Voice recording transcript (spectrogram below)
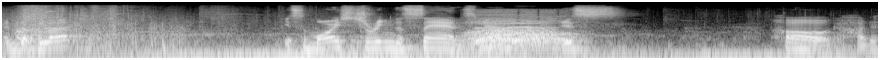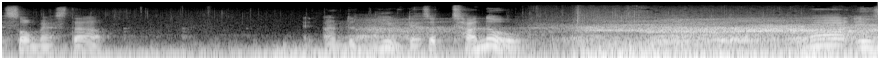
And the blood is moisturing the sands, man. It's... Oh god, that's so messed up And underneath there's a tunnel. What is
